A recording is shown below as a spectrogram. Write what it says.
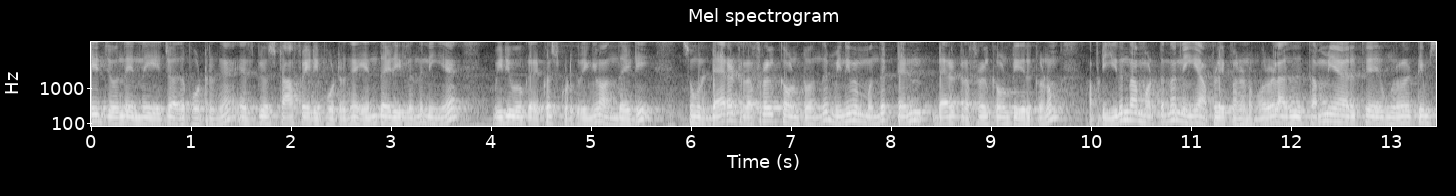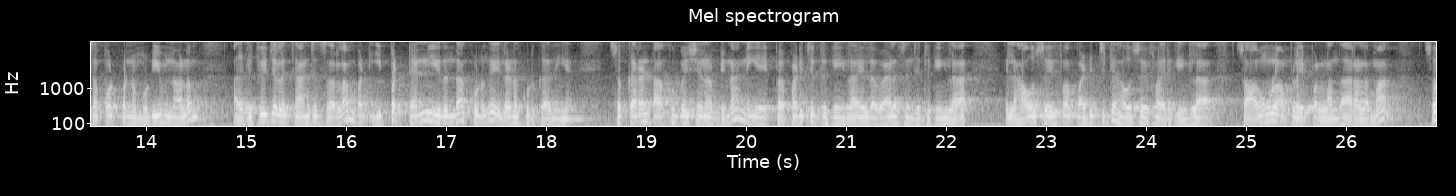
age வந்து என்ன ஏஜோ அதை போட்டுருங்க. எஸ்பிஓ ஸ்டாஃப் ஐடி போட்டுருங்க. எந்த ஐடியிலேருந்து நீங்கள் வீடியோவுக்கு ரெக்வஸ்ட் கொடுக்குறீங்களோ அந்த ஐடி ஸோ உங்களுக்கு டேரக்ட் ரெஃபரல் கவுண்ட் வந்து மினிமம் வந்து டென் டேரக்ட் ரெஃபரல் கவுண்ட் இருக்கணும். அப்படி இருந்தால் மட்டும்தான் நீங்கள் அப்ளை பண்ணணும். ஒருவேளை அது கம்மியாக இருக்குது உங்களால் டீம் சப்போர்ட் பண்ண முடியும்னாலும் அதுக்கு ஃப்யூச்சரில் சான்சஸ் வரலாம். பட் இப்போ டென் இருந்தால் கொடுங்க இல்லைன்னா கொடுக்காதீங்க. ஸோ கரண்ட் ஆக்குபேஷன் அப்படின்னா நீங்கள் இப்போ படிச்சுட்டு இருக்கீங்களா? இல்லை வேலை செஞ்சுட்டு இருக்கீங்களா? இல்லை ஹவுஸ் ஒய்ஃபாக படிச்சுட்டு ஹவுஸ் ஒய்ஃபாக சரிங்களா ஸோ அவங்களும் அப்ளை பண்ணலாம் தாராளமாக ஸோ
